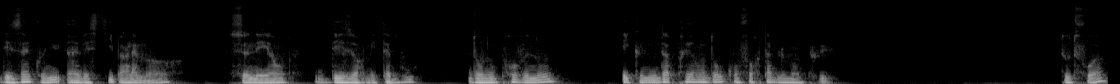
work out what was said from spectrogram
des inconnus investis par la mort, ce néant désormais tabou dont nous provenons et que nous n'appréhendons confortablement plus. Toutefois,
